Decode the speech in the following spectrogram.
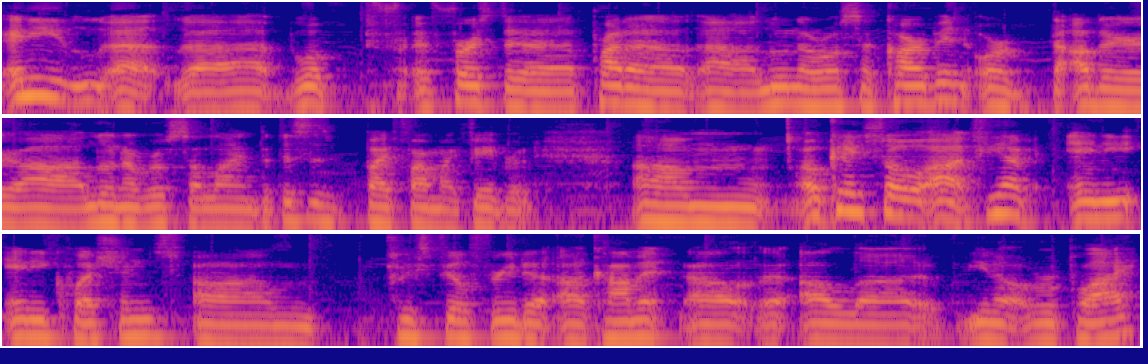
any uh, uh, well first the uh, Prada uh, Luna Rossa Carbon or the other uh, Luna Rossa line, but this is by far my favorite. Um, okay, so uh, if you have any any questions, um, please feel free to uh, comment. I'll I'll uh, you know reply,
